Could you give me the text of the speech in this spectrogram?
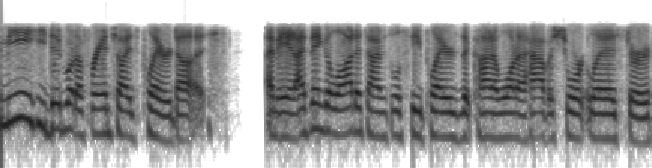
to me, he did what a franchise player does. I mean, I think a lot of times we'll see players that kind of want to have a short list or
